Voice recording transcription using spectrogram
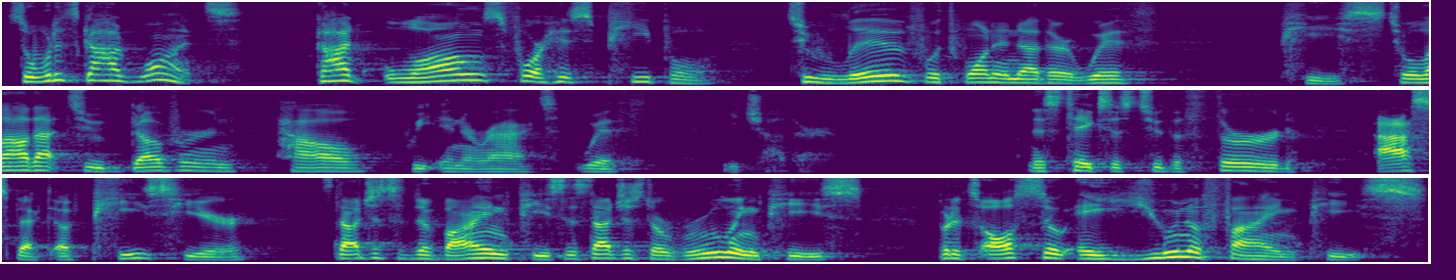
So, what does God want? God longs for his people to live with one another with peace, to allow that to govern how we interact with each other. This takes us to the third aspect of peace here. It's not just a divine peace, it's not just a ruling peace, but it's also a unifying peace.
